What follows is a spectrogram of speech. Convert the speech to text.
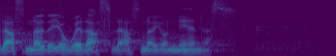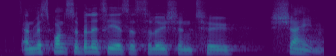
Let us know that you're with us. Let us know your nearness. And responsibility is a solution to shame.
